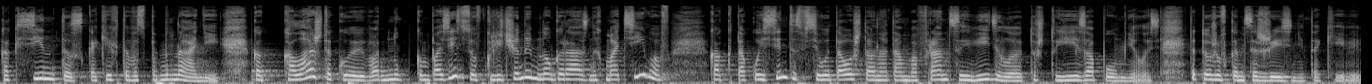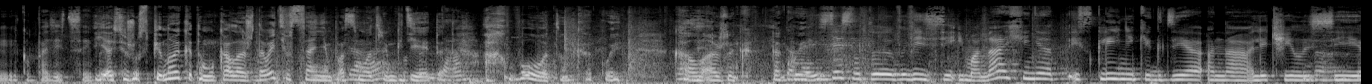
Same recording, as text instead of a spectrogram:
как синтез каких-то воспоминаний. Как коллаж такой, в одну композицию включены много разных мотивов, как такой синтез всего того, что она там во Франции видела, то, что ей запомнилось. Это тоже в конце жизни такие композиции. Я сижу спиной к этому коллажу. Давайте встанем, посмотрим, да, где это. Там. Ах, вот он какой коллажик такой. Да, и здесь вот э, вы видите и монахиня из клиники, где она лечилась, да, и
